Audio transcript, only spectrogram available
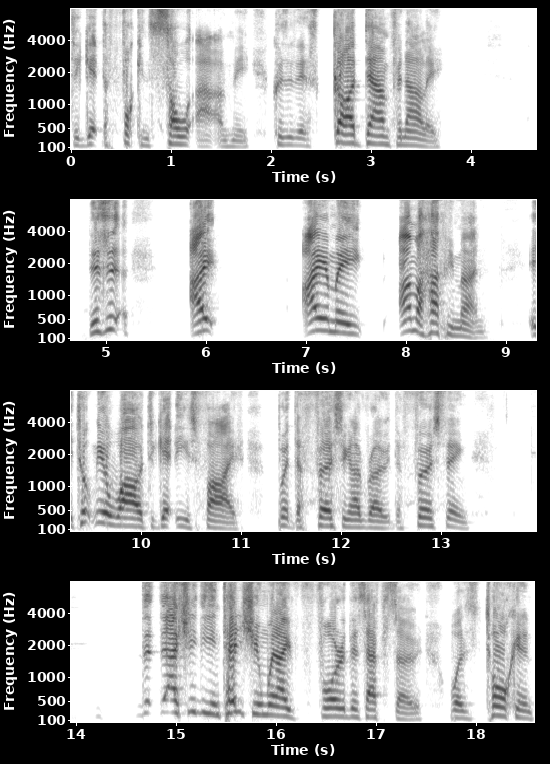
to get the fucking soul out of me because of this goddamn finale. This is, I, I am a, I'm a happy man. It took me a while to get these five, but the first thing I wrote, the first thing, th- actually, the intention when I thought this episode was talking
